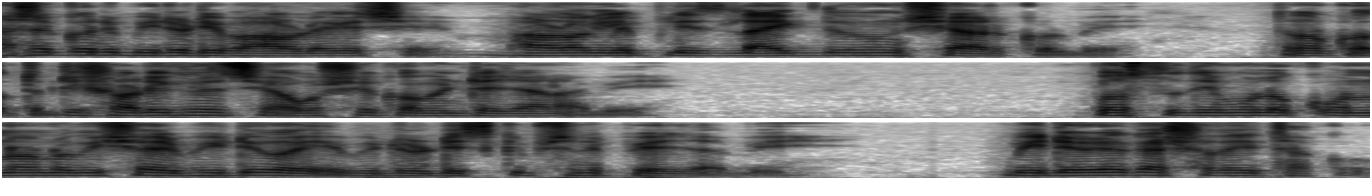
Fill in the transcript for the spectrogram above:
আশা করি ভিডিওটি ভালো লেগেছে। ভালো লাগলে প্লিজ লাইক দেবে এবং শেয়ার করবে। তোমার কতটি সঠিক হয়েছে অবশ্যই কমেন্টে জানাবে। প্রস্তুতিমূলক অন্যান্য বিষয়ের ভিডিও এই ভিডিও ডিসক্রিপশনে পেয়ে যাবে। ভিডিও রেখার সাথেই থাকো।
